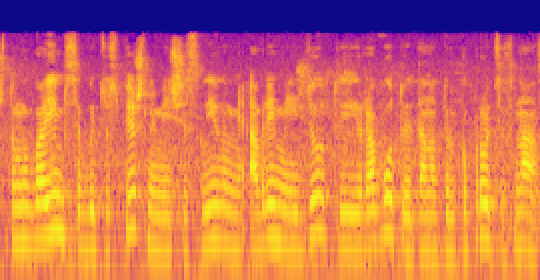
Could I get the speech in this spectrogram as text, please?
Что мы боимся быть успешными и счастливыми, а время идет, и работает оно только против нас.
